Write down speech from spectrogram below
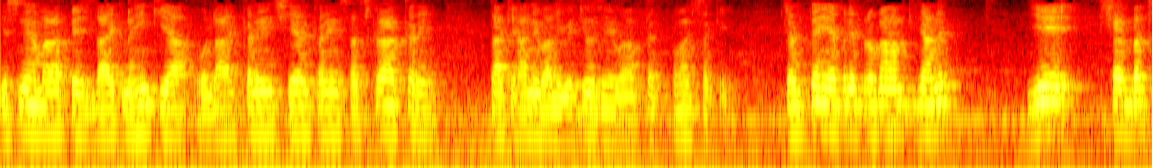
जिसने हमारा पेज लाइक नहीं किया, वो लाइक करें शेयर करें सब्सक्राइब करें, ताकि आने वाली वीडियो जो है वो आप तक पहुँच सके। चलते हैं अपने प्रोग्राम की जानब। ये शरबत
